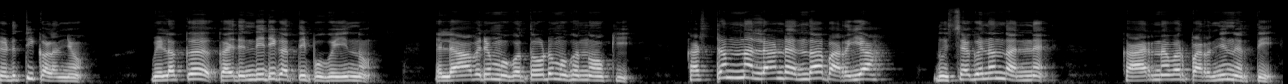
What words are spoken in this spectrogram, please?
കെടുത്തിക്കളഞ്ഞു. വിളക്ക് കരിന്തിരി കത്തി പുകയുന്നു. എല്ലാവരും മുഖത്തോട് മുഖം നോക്കി. കഷ്ടം എന്നല്ലാണ്ട് എന്താ പറയുക ദുശകുനം തന്നെ. കാരണവർ പറഞ്ഞു നിർത്തി.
